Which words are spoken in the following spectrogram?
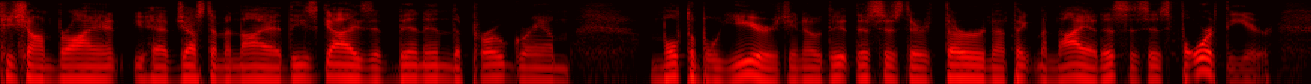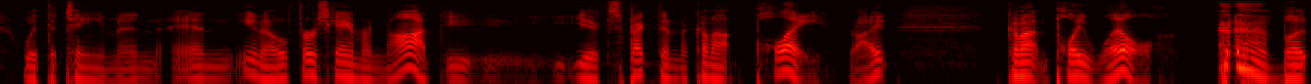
Keyshawn Bryant, you have Justin Minaya. These guys have been in the program multiple years. You know, th- this is their third, and I think Minaya, this is his fourth year with the team. And and you know, first game or not, you you expect them to come out and play, right? Come out and play well. but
